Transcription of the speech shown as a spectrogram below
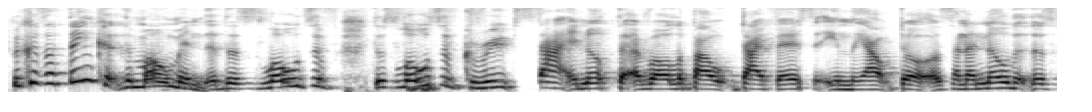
because I think at the moment that there's loads of there's loads of groups starting up that are all about diversity in the outdoors, and I know that there's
